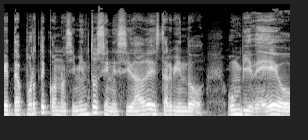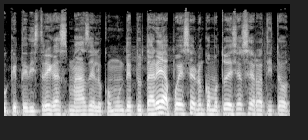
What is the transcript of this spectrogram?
que te aporte conocimiento sin necesidad de estar viendo un video, que te distraigas más de lo común, de tu tarea, puede ser, ¿no? Como tú decías hace ratito,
